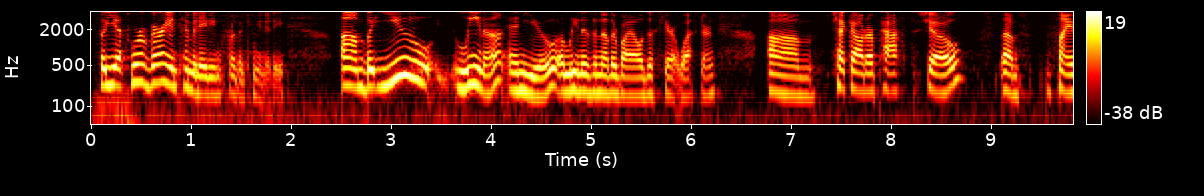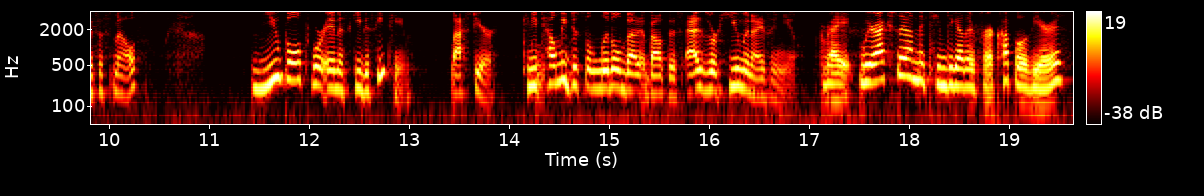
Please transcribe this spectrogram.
so yes, we're very intimidating for the community. Um, but you, Lena, and you, Lena's another biologist here at Western. Um, check out our past show, um, Science of Smells you both were in a ski to sea team last year. Can you tell me just a little bit about this as we're humanizing you? Right. We were actually on the team together for a couple of years.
